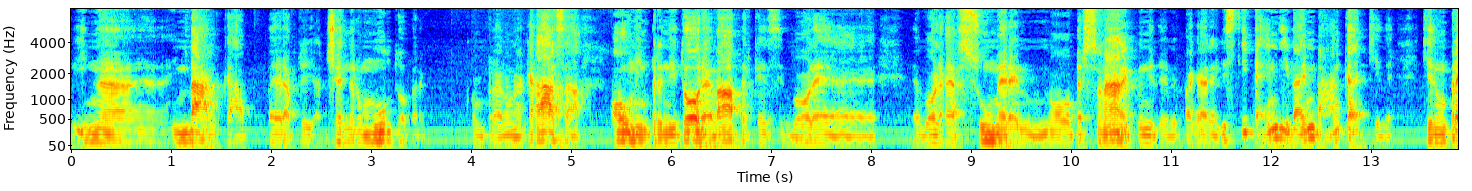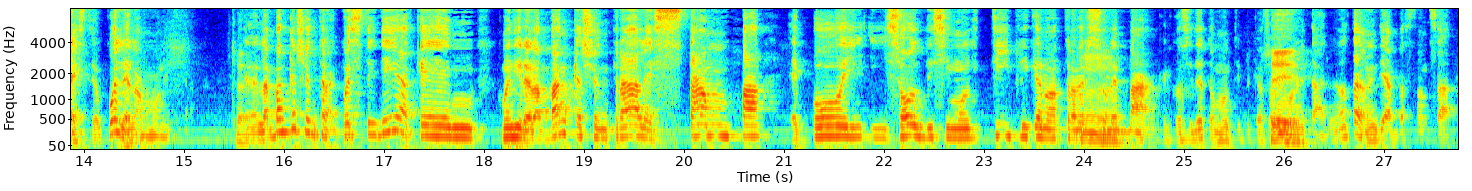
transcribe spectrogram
in, eh, in banca per accendere un mutuo, per comprare una casa, o un imprenditore va perché si vuole, vuole assumere un nuovo personale, quindi deve pagare gli stipendi, va in banca e chiede, chiede un prestito. Quella è la moneta Certo. Eh, la banca centrale, questa idea che mm, come dire, la banca centrale stampa e poi i soldi si moltiplicano attraverso mm. le banche, il cosiddetto moltiplicatore sì. monetario, in realtà è un'idea abbastanza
